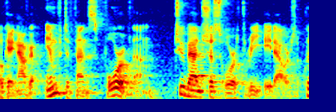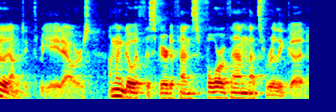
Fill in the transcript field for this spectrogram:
Okay, now I've got inf defense, four of them, two badge chests or three eight hours. Clearly I'm going to take three eight hours. I'm going to go with the spear defense, four of them, that's really good.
